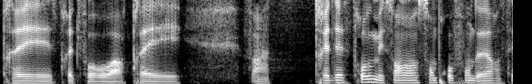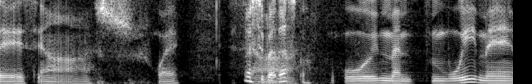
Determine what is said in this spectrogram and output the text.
très straightforward, très, enfin, très Deathstroke, mais sans, sans profondeur. C'est un, ouais. C'est badass, quoi. oui, même, oui, mais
